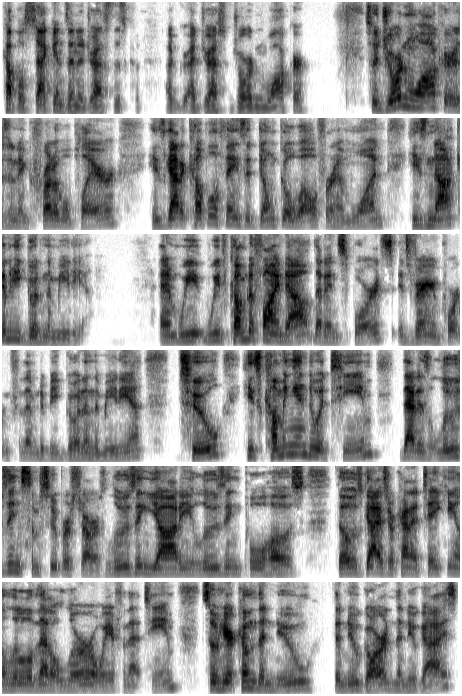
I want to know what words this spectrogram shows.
couple seconds and address this? Address Jordan Walker. So Jordan Walker is an incredible player. He's got a couple of things that don't go well for him. One, he's not going to be good in the media. And we we've come to find out that in sports, it's very important for them to be good in the media. Two, he's coming into a team that is losing some superstars, losing Yadi, losing Pujols. Those guys are kind of taking a little of that allure away from that team. So here come the new the new guard and the new guys.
